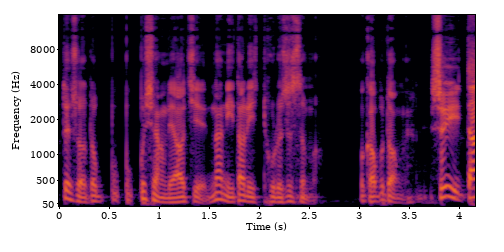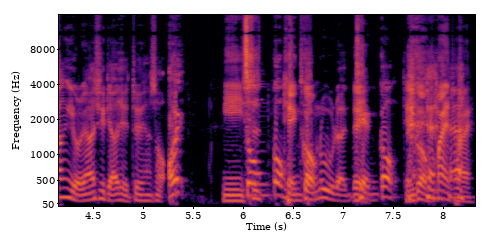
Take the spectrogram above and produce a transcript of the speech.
对手都不不不想了解，那你到底图的是什么？我搞不懂哎。所以当有人要去了解对方，说：“哎，你是舔共路人，舔共舔共卖台。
